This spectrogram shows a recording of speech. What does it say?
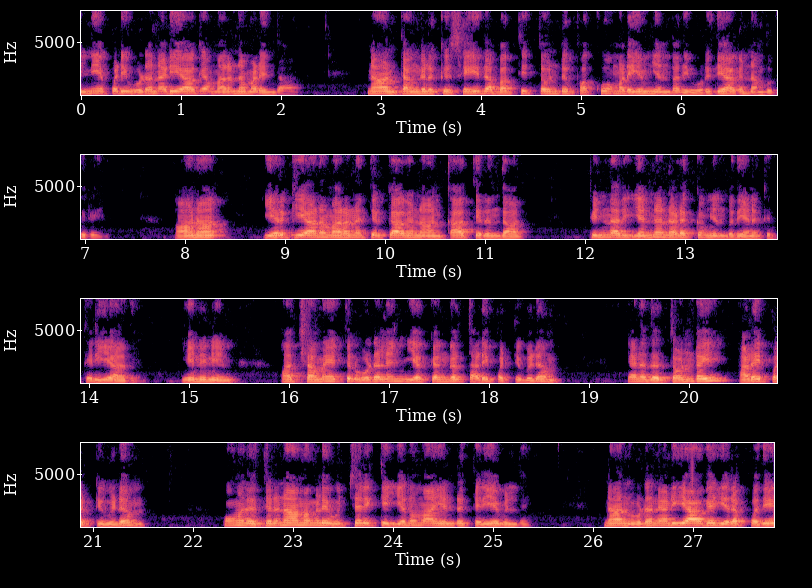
எண்ணியபடி உடனடியாக மரணமடைந்தார். நான் தங்களுக்கு செய்த பக்தி தொண்டு பக்குவமடையும் என்பதை உறுதியாக நம்புகிறேன். ஆனால் இயற்கையான மரணத்திற்காக நான் காத்திருந்தால் பின்னர் என்ன நடக்கும் என்பது எனக்கு தெரியாது. ஏனெனில் அச்சமயத்தில் உடலின் இயக்கங்கள் தடைப்பட்டுவிடும். எனது தொண்டை அடைப்பட்டுவிடும். உமது திருநாமங்களை உச்சரிக்க இயலுமா என்று தெரியவில்லை நான் உடனடியாக இறப்பதே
